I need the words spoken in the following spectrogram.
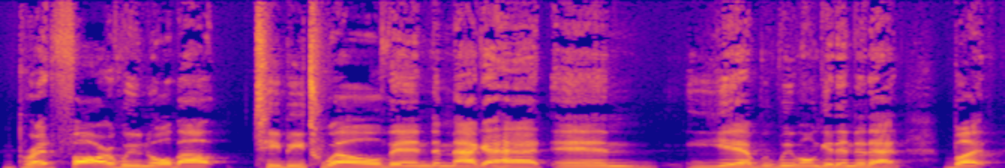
Brett Favre. We know about TB12 and the MAGA hat, and yeah, we won't get into that. But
